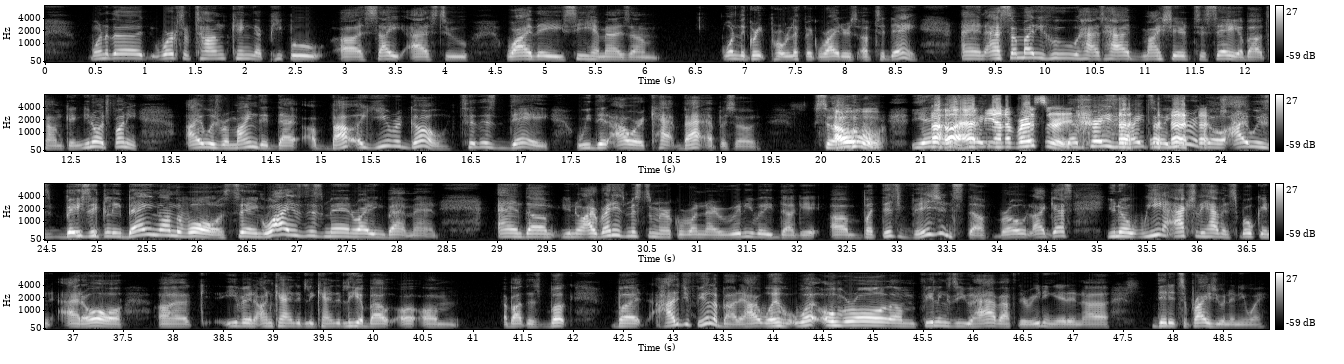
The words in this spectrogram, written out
one of the works of Tom King that people uh, cite as to why they see him as um one of the great prolific writers of today. And as somebody who has had my share to say about Tom King, you know, it's funny. I was reminded that about a year ago to this day, we did our Cat Bat episode. So, Oh, yeah, that's happy crazy. anniversary! That's crazy, right? So a year ago, I was basically banging on the wall saying, "Why is this man writing Batman?" And um, you know, I read his Mister Miracle run, and I really, really dug it. Um, but this Vision stuff, bro, I guess you know we actually haven't spoken at all, uh, even uncandidly, candidly about uh, um about this book. But how did you feel about it? How what, what overall um feelings do you have after reading it, and uh, did it surprise you in any way?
